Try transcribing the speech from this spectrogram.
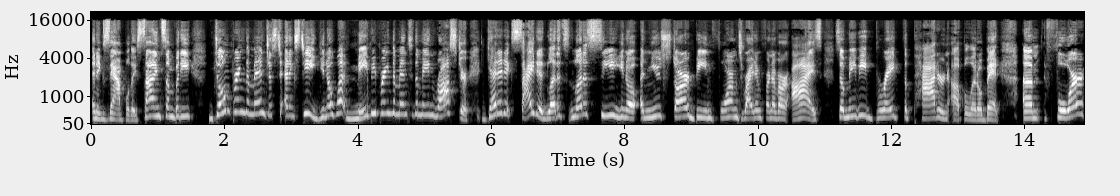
an example. They sign somebody, don't bring them in just to NXT. You know what? Maybe bring them into the main roster. Get it excited. Let us let us see, you know, a new star being formed right in front of our eyes. So maybe break the pattern up a little bit. Um, four,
